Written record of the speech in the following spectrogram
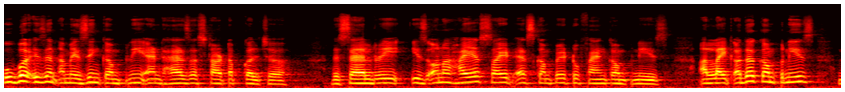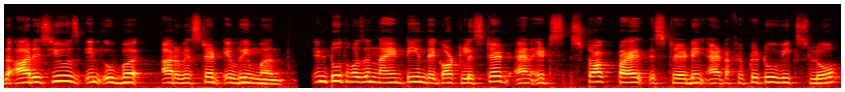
Uber is an amazing company and has a startup culture. The salary is on a higher side as compared to FANG companies. Unlike other companies, the RSUs in Uber are vested every month. In 2019, they got listed and its stock price is trading at a 52 weeks low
